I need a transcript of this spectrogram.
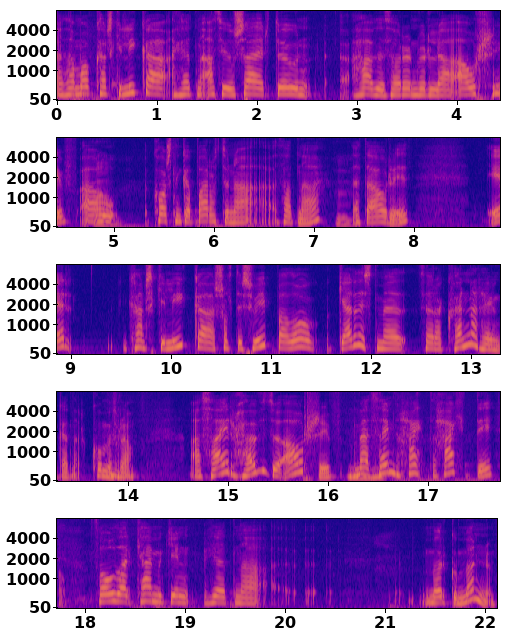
En það má kannski líka, hérna, að því þú sagðir dögun hafði þá raunverulega áhrif á kostningabaráttuna þarna, þetta árið, er kannski líka svolítið svipað og gerðist með þegar kvennarhefingarnar komið fram, að þær höfðu áhrif með þeim hætt, hætti þó þær kem ekki hérna mörgum mönnum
